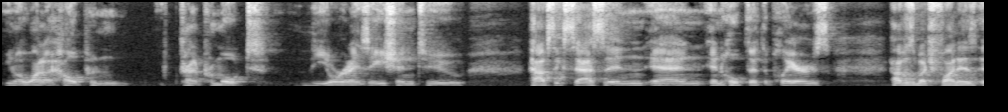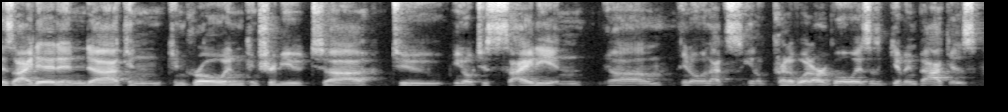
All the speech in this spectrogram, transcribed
you know want to help and kind of promote the organization to have success and and and hope that the players have as much fun as, as I did and uh, can can grow and contribute uh, to you know to society and um, you know, and that's you know kind of what our goal is is giving back is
